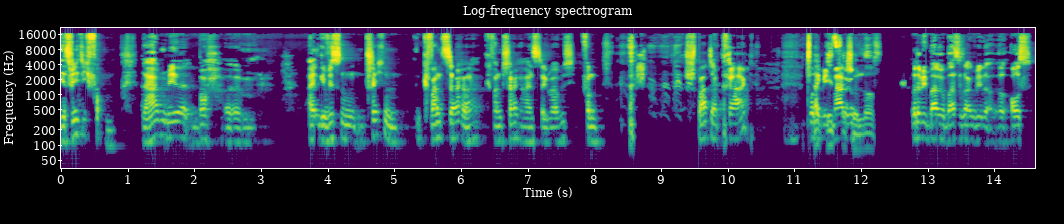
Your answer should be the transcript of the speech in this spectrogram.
Jetzt will ich dich foppen. Da haben wir boah, ähm, einen gewissen Tschechen, Quanzara, Quanzara heißt der, glaube ich, von Sparta Prag. Da Oder wie Mario, oder wie Mario Basler sagen würde, aus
